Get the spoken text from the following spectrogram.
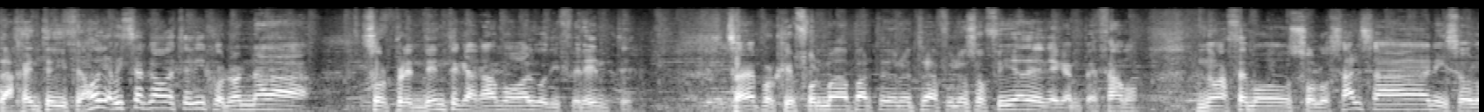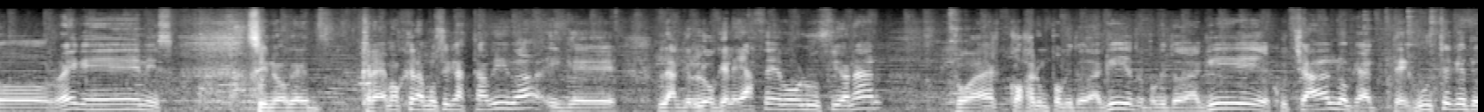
la gente dice, oye, habéis sacado este disco, no es nada sorprendente que hagamos algo diferente. ¿Sabes? Porque forma parte de nuestra filosofía desde que empezamos. No hacemos solo salsa, ni solo reggae, ni sino que creemos que la música está viva y que lo que le hace evolucionar pues es coger un poquito de aquí, otro poquito de aquí, escuchar lo que te guste que te,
